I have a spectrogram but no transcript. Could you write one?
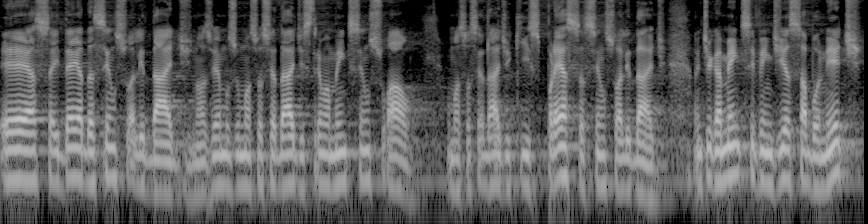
é essa ideia da sensualidade. Nós vemos uma sociedade extremamente sensual, uma sociedade que expressa sensualidade. Antigamente se vendia sabonete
